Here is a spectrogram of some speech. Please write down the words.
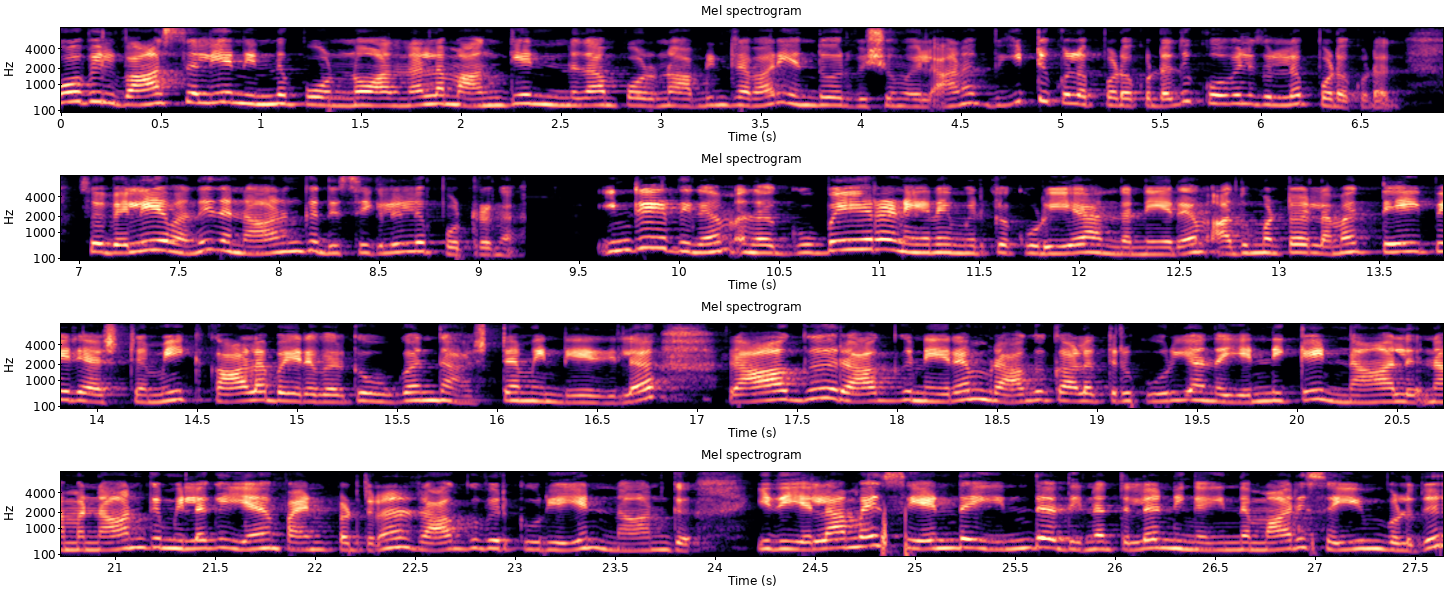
கோவில் வாசல்லையே நின்று போடணும். அதனால் நம்ம அங்கேயே நின்று தான் போடணும் அப்படின்ற மாதிரி எந்த ஒரு விஷயமும் இல்லை. ஆனால் வீட்டுக்குள்ளே போடக்கூடாது கோவிலுக்குள்ளே போடக்கூடாது. ஸோ வெளியே வந்து இந்த நான்கு திசைகளில் போட்டுருங்க. இன்றைய தினம் அந்த குபேர நேரம் இருக்கக்கூடிய அந்த நேரம் அது மட்டும் இல்லாமல் தேய்பெரிய அஷ்டமி காலபைரவருக்கு உகந்த அஷ்டமி தேதியில் ராகு ராகு நேரம் ராகு காலத்திற்குரிய அந்த எண்ணிக்கை நாலு. நம்ம நான்கு மிளகு ஏன் பயன்படுத்துகிறோம் ராகுவிற்குரிய எண் நான்கு. இது எல்லாமே சேர்ந்த இந்த தினத்தில் நீங்கள் இந்த மாதிரி செய்யும் பொழுது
